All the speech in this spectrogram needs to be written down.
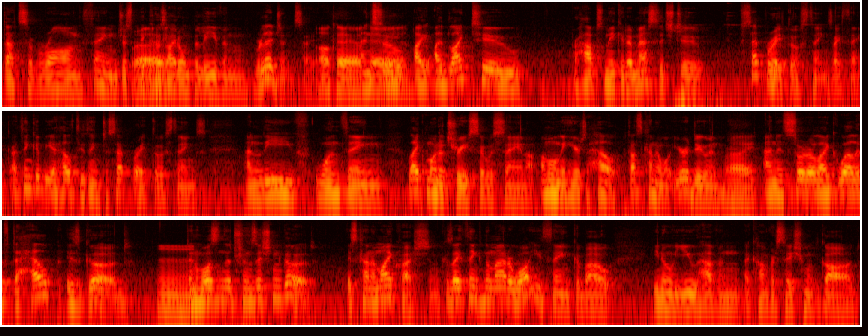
that's a wrong thing just because I don't believe in religion, say. Okay, okay. and so. I, I'd like to perhaps make it a message to separate those things, I think. I think it'd be a healthy thing to separate those things and leave one thing, like Mother Teresa was saying, I'm only here to help. That's kind of what you're doing. right. And it's sort of like, well, if the help is good, Mm. then wasn't the transition good? It's kind of my question. Because I think no matter what you think about, you know, you having a conversation with God,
